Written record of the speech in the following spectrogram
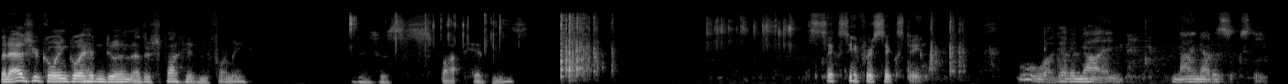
but as you're going go ahead and do another spot hidden for me this is spot hidden 60 for 60. Ooh, I got a nine. Nine out of sixty.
